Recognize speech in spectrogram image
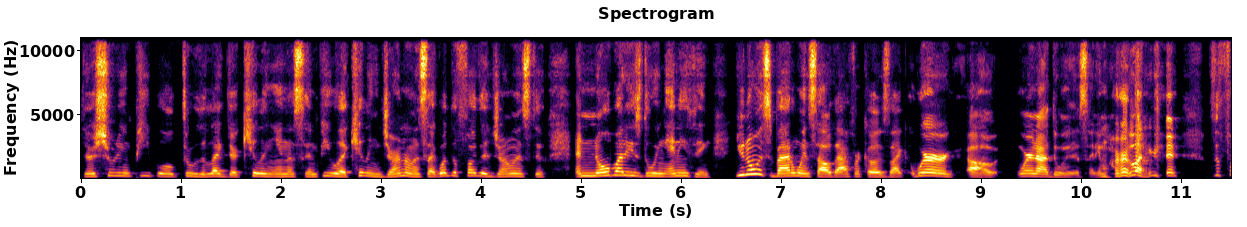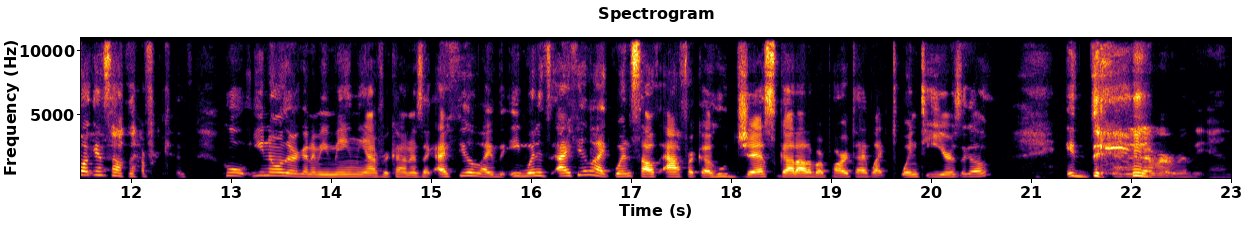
they're shooting people through the leg. They're killing innocent people. They're killing journalists. Like what the fuck did journalists do? And nobody's doing anything. You know, it's bad when South Africa is like, we're uh, we're not doing this anymore. like the fucking. South Africans who you know they're gonna be mainly Afrikaners. Like I feel like the- when it's I feel like when South Africa, who just got out of apartheid like 20 years ago, it it ever really end?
